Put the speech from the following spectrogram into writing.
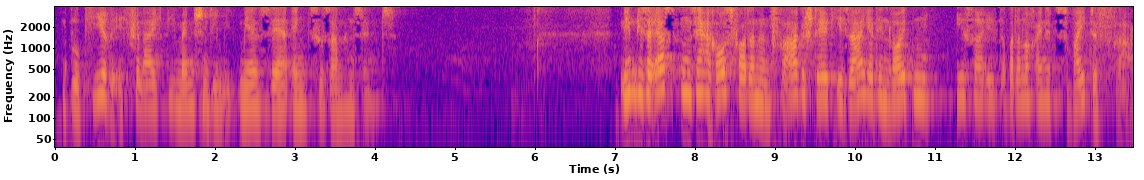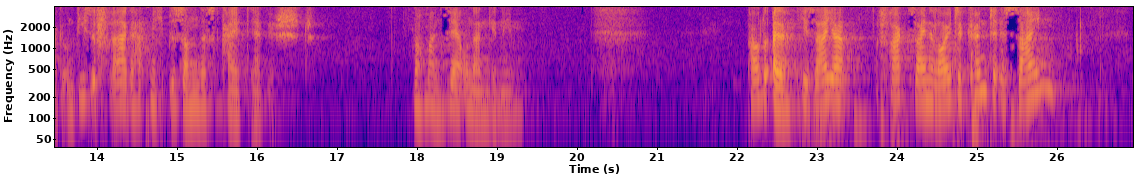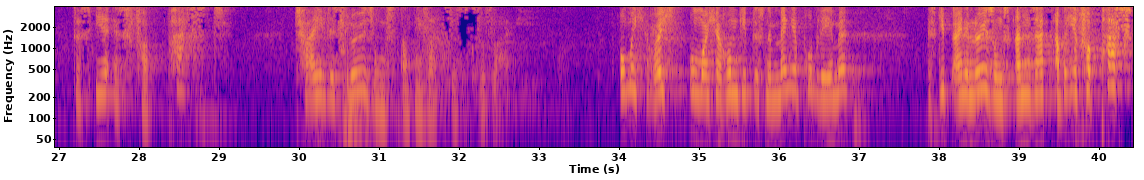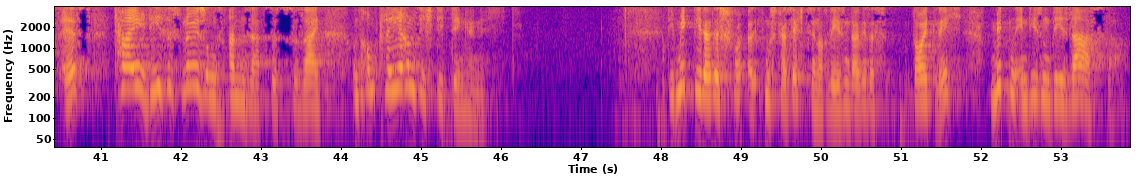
Und blockiere ich vielleicht die Menschen, die mit mir sehr eng zusammen sind? Neben dieser ersten sehr herausfordernden Frage stellt Jesaja den Leuten Israels aber dann noch eine zweite Frage. Und diese Frage hat mich besonders kalt erwischt. Nochmal sehr unangenehm. Paulus, äh, Jesaja fragt seine Leute: Könnte es sein, dass ihr es verpasst, Teil des Lösungsansatzes zu sein? Um euch, um euch herum gibt es eine Menge Probleme. Es gibt einen Lösungsansatz, aber ihr verpasst es, Teil dieses Lösungsansatzes zu sein. Und darum klären sich die Dinge nicht. Die Mitglieder des, ich muss Vers 16 noch lesen, da wird es deutlich, mitten in diesem Desaster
